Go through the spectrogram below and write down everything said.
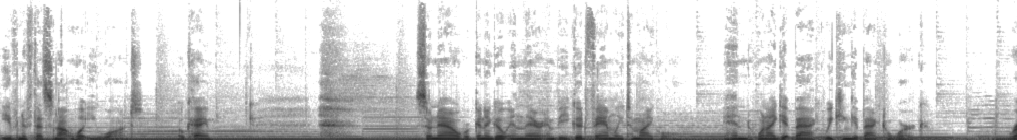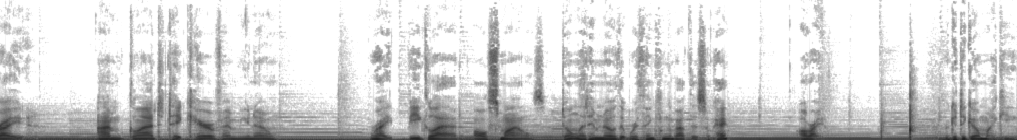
even if that's not what you want, okay? So now we're gonna go in there and be good family to Michael. And when I get back, we can get back to work. Right. I'm glad to take care of him, you know. Right, be glad, all smiles. Don't let him know that we're thinking about this, okay? Alright. We're good to go, Mikey.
